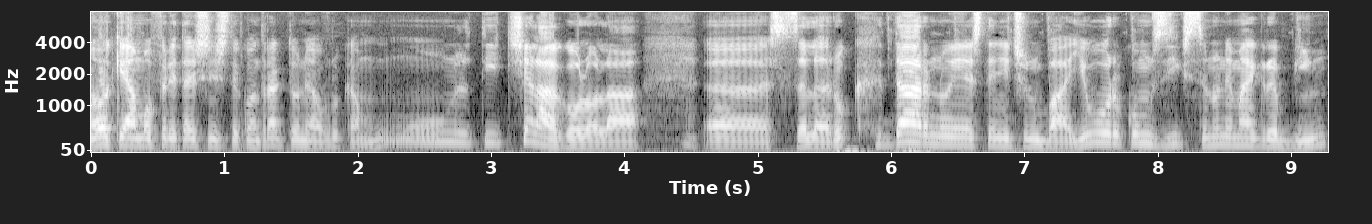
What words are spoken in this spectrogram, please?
Ok, am oferit aici niște contracte, unii au vrut cam multicel acolo la uh, Sălăruc, dar nu este niciun ba. Eu oricum zic să nu ne mai grăbim,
